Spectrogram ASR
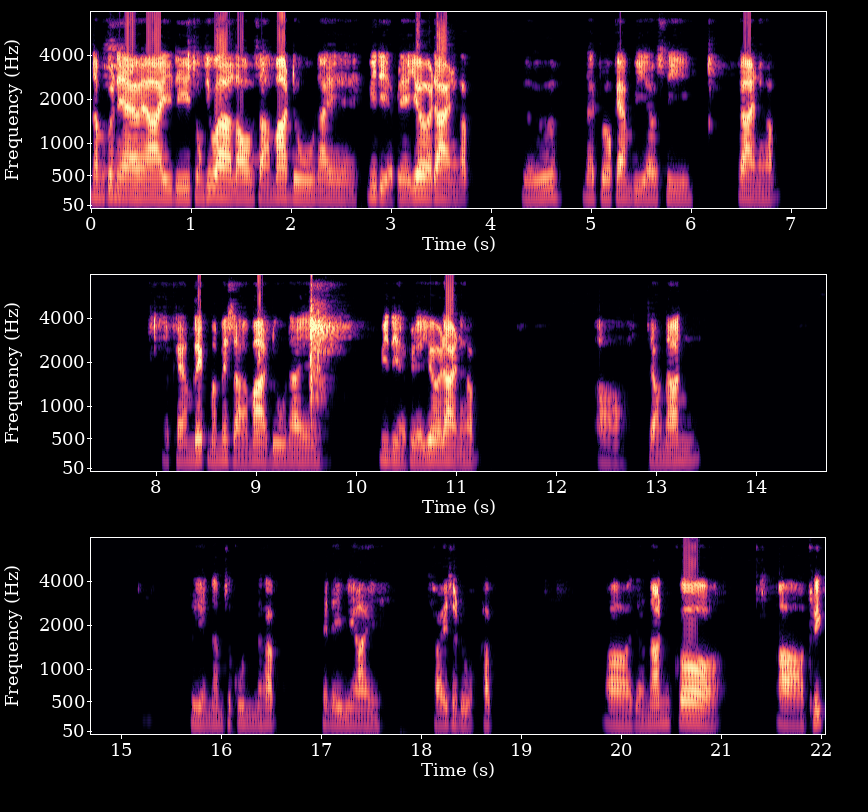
นามสกุล API ดีตรงที่ว่าเราสามารถดูใน Media Player ได้นะครับ หรือในโปรแกรม VLC ได้นะครับแคมเล็กมันไม่สามารถดูใน Media Player ได้นะครับจากนั้นเปลี่ยนนามสกุลนะครับ เป็น API ใช้สะดวกครับาจากนั้นก็คลิก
